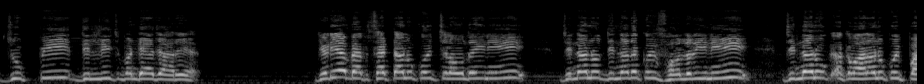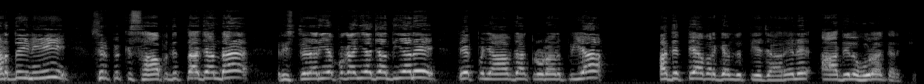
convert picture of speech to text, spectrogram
ਯੂਪੀ, ਦਿੱਲੀ 'ਚ ਵੰਡਿਆ ਜਾ ਰਿਹਾ ਜਿਹੜੀਆਂ ਵੈਬਸਾਈਟਾਂ ਨੂੰ ਕੋਈ ਚਲਾਉਂਦਾ ਹੀ ਨਹੀਂ ਜਿਨ੍ਹਾਂ ਨੂੰ ਜਿਨ੍ਹਾਂ ਦੇ ਕੋਈ ਫਾਲੋਅਰ ਹੀ ਨਹੀਂ, ਜਿਨ੍ਹਾਂ ਨੂੰ ਅਖਬਾਰਾਂ ਨੂੰ ਕੋਈ ਪੜ੍ਹਦਾ ਹੀ ਨਹੀਂ, ਸਿਰਫ ਇੱਕ ਸਾਪ ਦਿੱਤਾ ਜਾਂਦਾ ਰਿਸ਼ਤੇਦਾਰੀਆਂ ਪਕਾਈਆਂ ਜਾਂਦੀਆਂ ਨੇ ਤੇ ਪੰਜਾਬ ਦਾ ਕਰੋੜਾਂ ਰੁਪਇਆ ਅਦਿੱਤਿਆ ਵਰਗਿਆਂ ਨੂੰ ਦਿੱਤੇ ਜਾ ਰਹੇ ਨੇ। ਆਦਿਲ ਹੋਰਾਂ ਕਰਕੇ।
